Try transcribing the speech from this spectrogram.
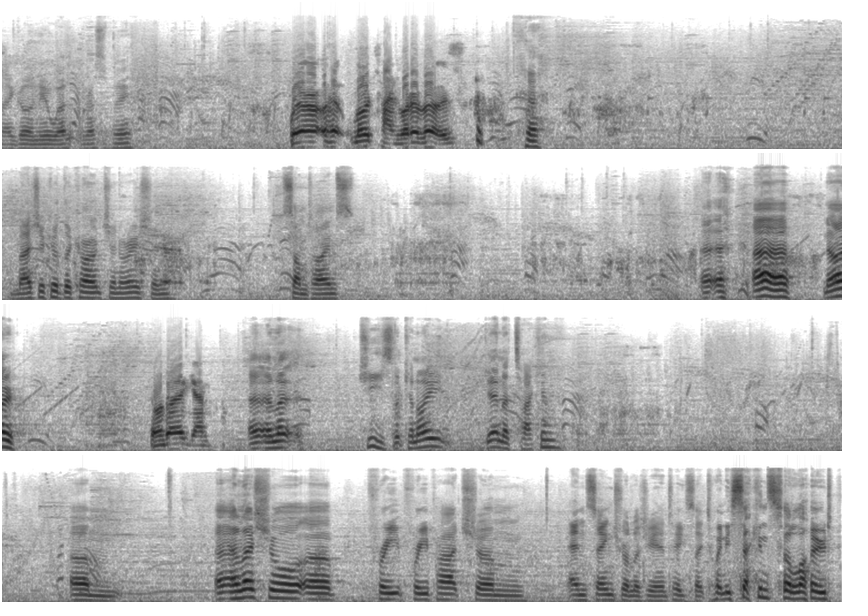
I got a new recipe. Where are load times? What are those? Magic of the current generation. Sometimes. Uh, uh, uh, no! Don't die again. Uh, uh, let, jeez, look, can I get an attack in? Um, uh, unless you're uh, pre pre patch um, N. Sane Trilogy and it takes like 20 seconds to load.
